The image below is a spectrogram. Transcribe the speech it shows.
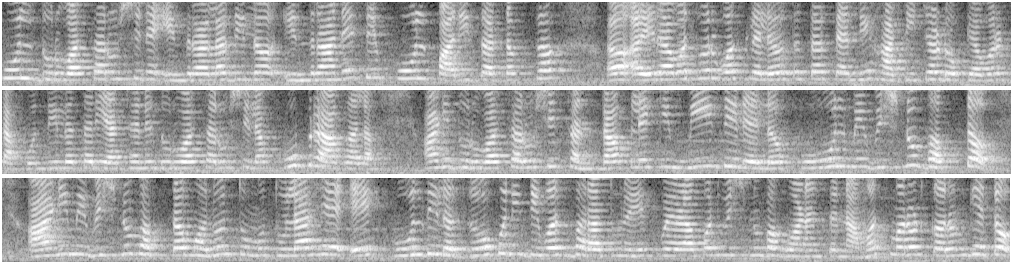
फूल दुर्वासा ऋषीने इंद्राला दिलं. इंद्राने ते फूल पारिजातकचं ऐरावतवर बसलेले होते तर त्यांनी हातीच्या डोक्यावर टाकून दिलं. तर याच्याने दुर्वासा ऋषीला खूप राग आला. आणि दुर्वासा ऋषी संतापले की मी दिलेलं फूल मी विष्णू भक्त आणि मी विष्णू भक्त म्हणून तुम तुला हे एक फूल दिलं. जो कोणी दिवसभरातून एक वेळा पण विष्णू भगवानांचं नामस्मरण करून घेतो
